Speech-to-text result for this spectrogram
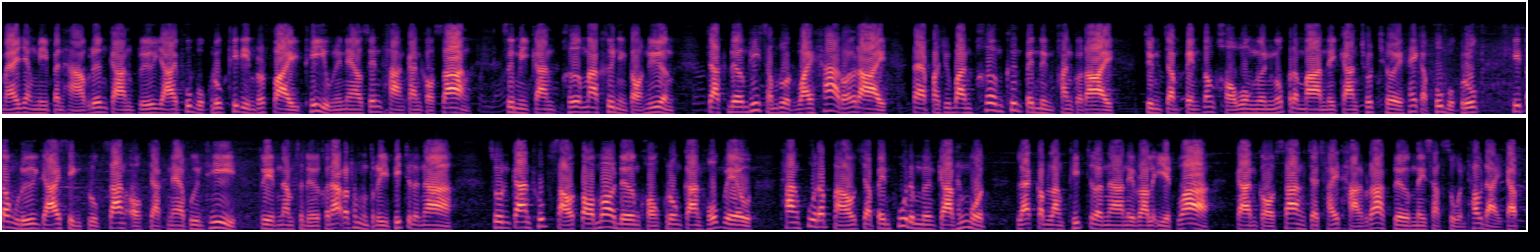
แม้ยังมีปัญหาเรื่องการรื้อย้ายผู้บุกรุกที่ดินรถไฟที่อยู่ในแนวเส้นทางการก่อสร้าง ซึ่งมีการเพิ่มมากขึ้นอย่างต่อเนื่อง จากเดิมที่สำรวจไว้ 500 ราย แต่ปัจจุบันเพิ่มขึ้นเป็น 1,000 กว่าราย จึงจำเป็นต้องขอวงเงินงบประมาณในการชดเชยให้กับผู้บุกรุก ที่ต้องรื้อย้ายสิ่งปลูกสร้างออกจากแนวพื้นที่ เตรียมนำเสนอคณะรัฐมนตรีพิจารณา ส่วนการทุบเสาตอหม้อเดิมของโครงการโฮปเวลทางผู้รับเหมาจะเป็นผู้ดำเนินการทั้งหมด และกำลังพิจารณาในรายละเอียดว่า การก่อสร้างจะใช้ฐานรากเดิมในสัดส่วนเท่าใดครับ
